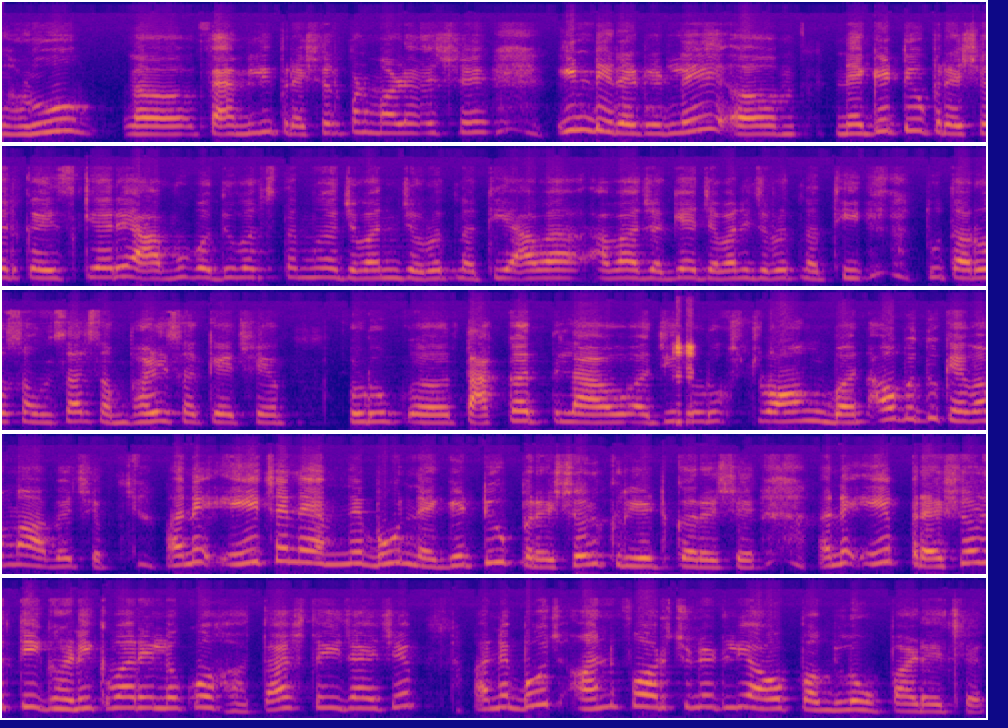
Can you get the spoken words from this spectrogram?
ઘણું ફેમિલી પ્રેશર પણ મળે છે. ઇનડિરેક્ટ એટલે નેગેટિવ પ્રેશર કહીશ કે અરે આવું બધું વસ્તુ જવાની જરૂરત નથી, આવા આવા જગ્યાએ જવાની જરૂરત નથી. તું તારો સંસાર સંભાળી શકે છે. થોડુંક તાકાત લાવ, હજી થોડુંક સ્ટ્રોંગ બન, આવું બધું કહેવામાં આવે છે. અને એ છે ને એમને બહુ નેગેટિવ પ્રેશર ક્રિએટ કરે છે. અને એ પ્રેશરથી ઘણીક વાર એ લોકો હતાશ થઈ જાય છે અને બહુ જ અનફોર્ચ્યુનેટલી આવો પગલો ઉપાડે છે.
